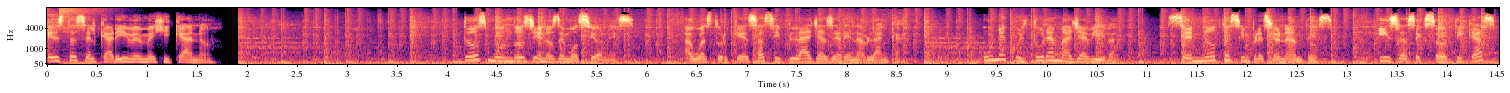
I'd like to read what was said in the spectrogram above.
Este es el Caribe mexicano. Dos mundos llenos de emociones aguas turquesas y playas de arena blanca. Una cultura maya viva, cenotes impresionantes, islas exóticas,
